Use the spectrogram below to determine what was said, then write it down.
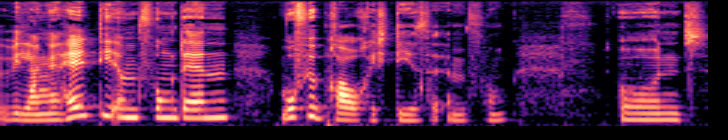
wie lange hält die Impfung denn? Wofür brauche ich diese Impfung? Und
